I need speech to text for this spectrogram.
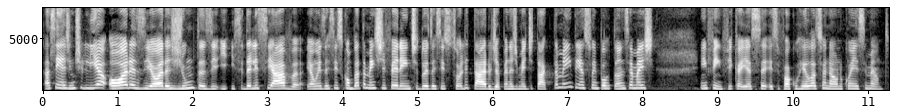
assim, a gente lia horas e horas juntas e, e- e se deliciava. É um exercício completamente diferente do exercício solitário de apenas meditar, que também tem a sua importância, mas enfim, fica aí esse, esse foco relacional no conhecimento.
